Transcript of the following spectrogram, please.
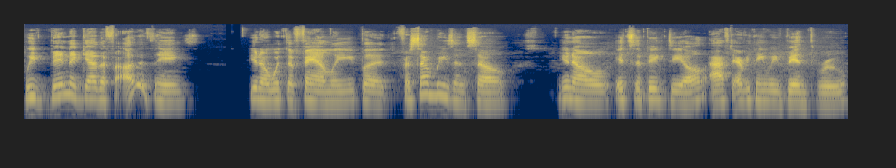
We've been together for other things, you know, with the family, but for some reason, so, you know, it's a big deal after everything we've been through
